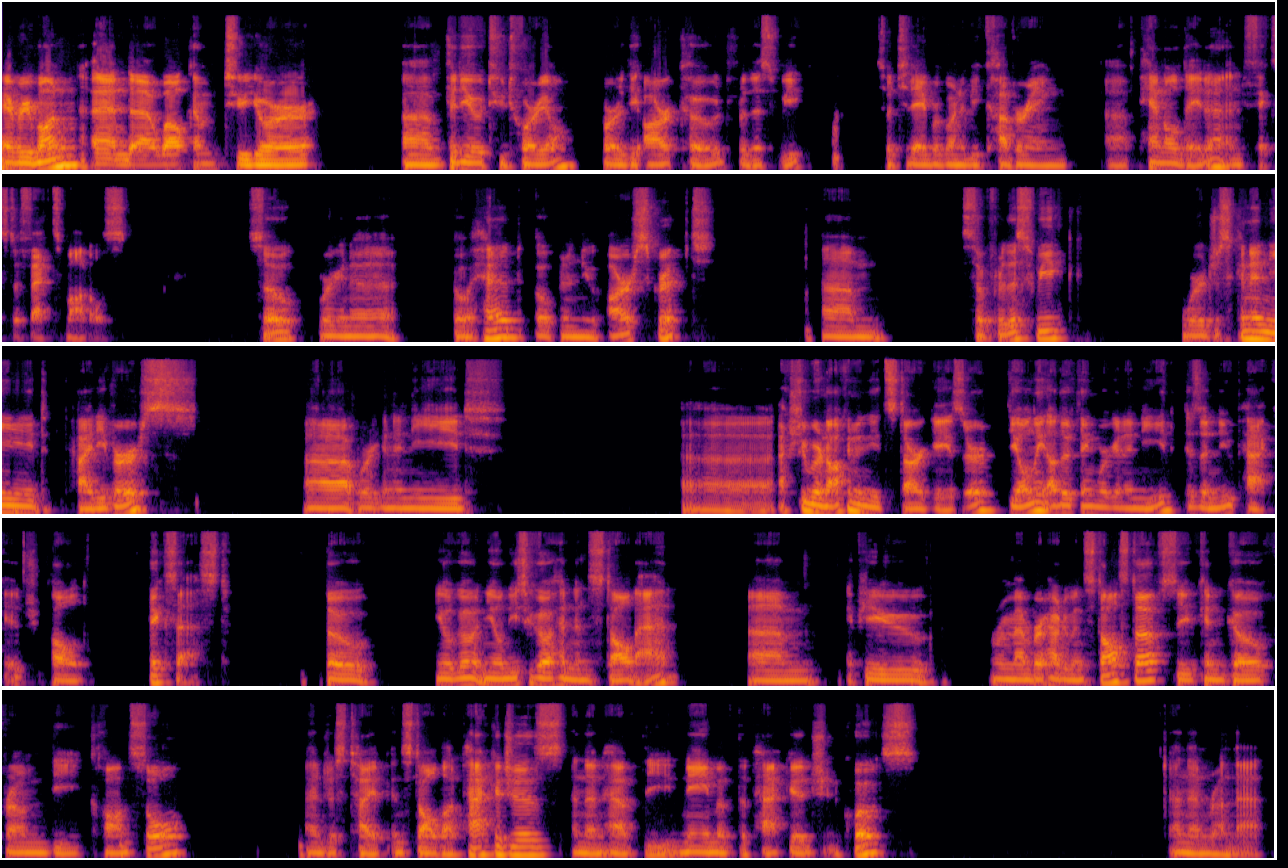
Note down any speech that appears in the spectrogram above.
everyone, and uh, welcome to your uh, video tutorial for the R code for this week. So today we're going to be covering uh, panel data and fixed effects models. So we're going to go ahead, open a new R script. Um, so for this week, we're just going to need tidyverse. Uh, we're going to need, uh, actually, we're not going to need Stargazer. The only other thing we're going to need is a new package called fixest. So you'll go and you'll need to go ahead and install that. Um, if you remember how to install stuff, so you can go from the console and just type install.packages and then have the name of the package in quotes and then run that.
